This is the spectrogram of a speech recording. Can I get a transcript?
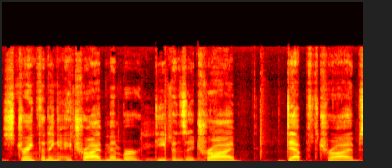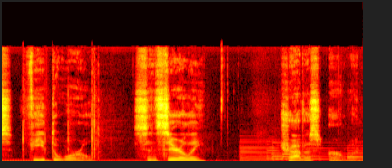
Strengthening a tribe member deepens a tribe, Depth tribes feed the world. Sincerely, Travis Irwin.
